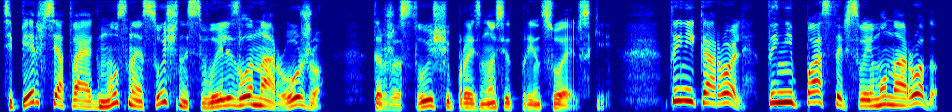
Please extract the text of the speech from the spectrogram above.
теперь вся твоя гнусная сущность вылезла наружу», — торжествующе произносит принц Уэльский. «Ты не король, ты не пастырь своему народу,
